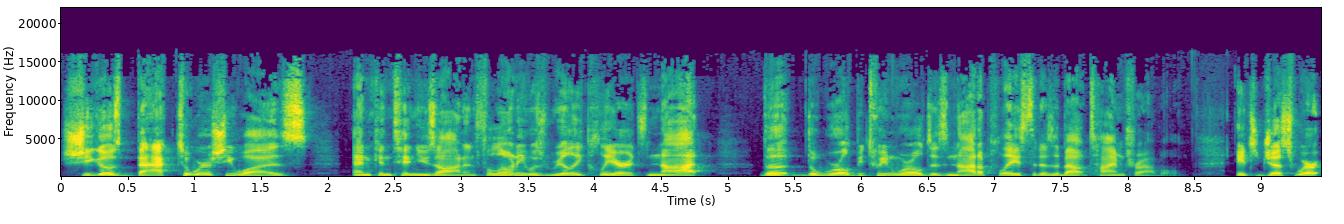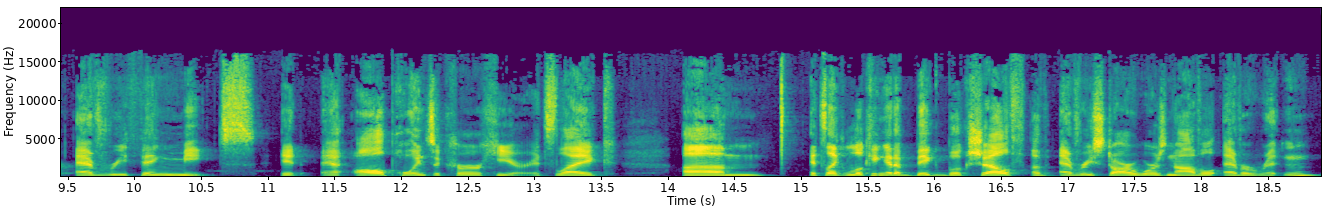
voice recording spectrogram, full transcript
she goes back to where she was and continues on. And Filoni was really clear. It's not the the world between worlds is not a place that is about time travel. It's just where everything meets. It all points occur here. It's like um it's like looking at a big bookshelf of every Star Wars novel ever written.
